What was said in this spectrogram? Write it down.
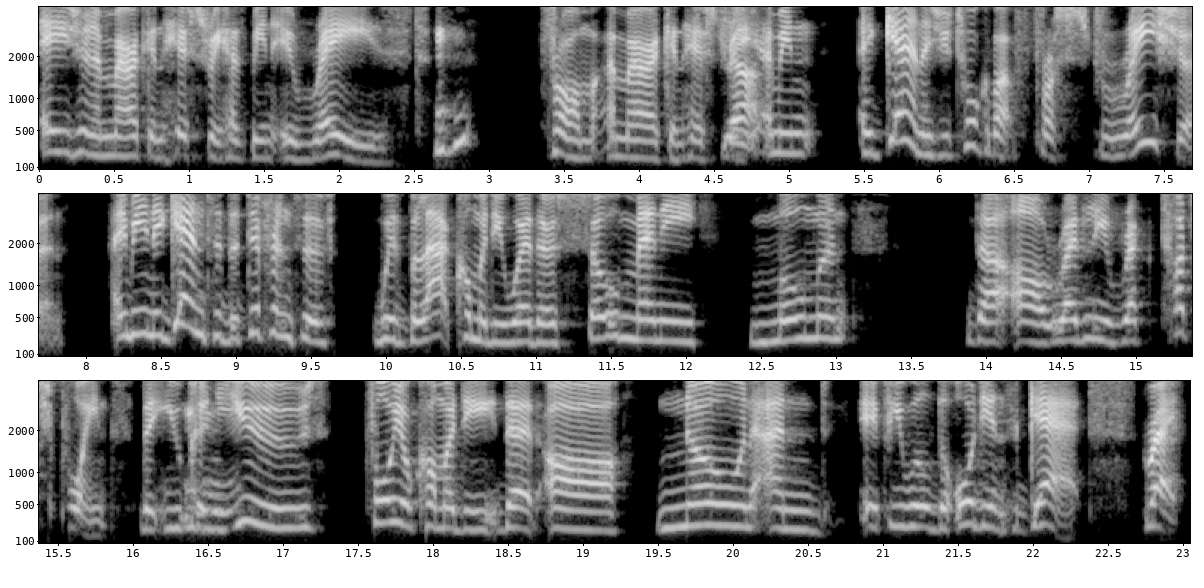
Asian American history has been erased Mhm. from American history. Yeah. I mean, again, as you talk about frustration, I mean, again, to the difference of with black comedy, where there's so many moments that are readily rec- touch points that you can Mhm. use for your comedy that are known and, if you will, the audience gets Right.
